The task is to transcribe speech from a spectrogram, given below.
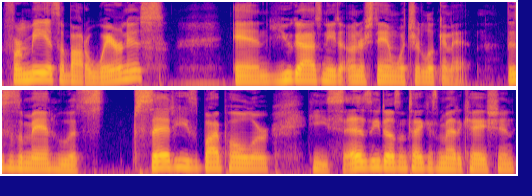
for me, it's about awareness, and you guys need to understand what you're looking at. This is a man who has said he's bipolar. He says he doesn't take his medication.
